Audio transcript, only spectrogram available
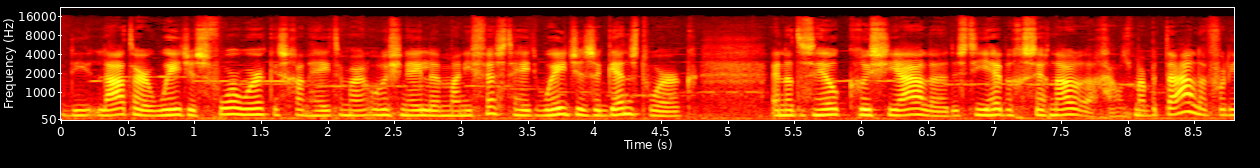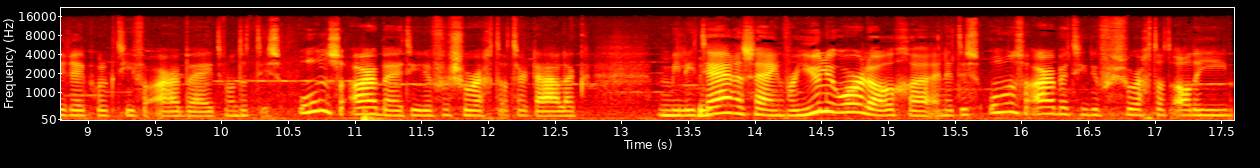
die later Wages for Work is gaan heten. Maar een originele manifest heet Wages Against Work. En dat is een heel cruciale. Dus die hebben gezegd, nou, dan gaan we ons maar betalen voor die reproductieve arbeid. Want het is onze arbeid die ervoor zorgt dat er dadelijk militairen zijn voor jullie oorlogen. En het is onze arbeid die ervoor zorgt dat al die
